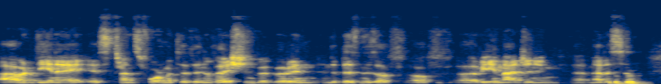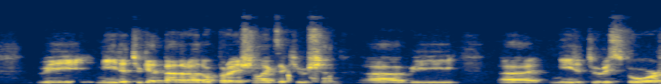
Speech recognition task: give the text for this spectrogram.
our DNA is transformative innovation, but we're in, in the business of, of reimagining medicine. Mm-hmm. We needed to get better at operational execution. Uh, we uh, needed to restore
